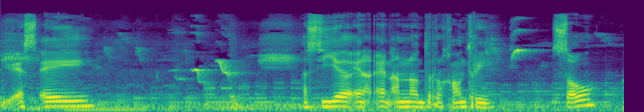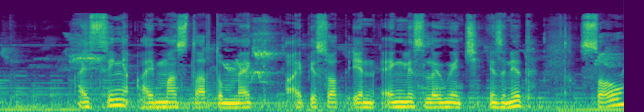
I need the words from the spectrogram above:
USA, Asia, and, and another country. So I think I must start to make episode in English language, isn't it? So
